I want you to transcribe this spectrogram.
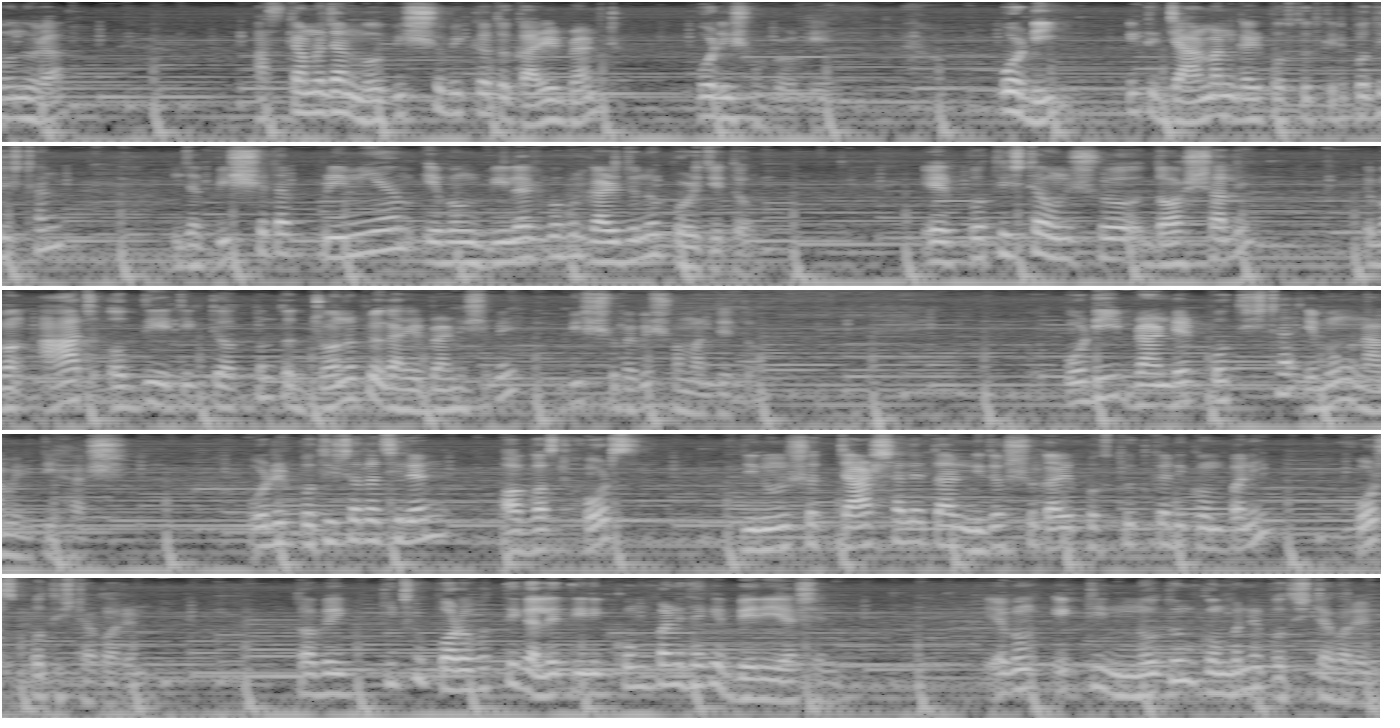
বন্ধুরা, আজকে আমরা জানব বিশ্ববিখ্যাত গাড়ির ব্র্যান্ড ওডি সম্পর্কে। ওডি একটি জার্মান গাড়ি প্রস্তুতকারী প্রতিষ্ঠান যা বিশ্বে তার প্রিমিয়াম এবং বিলাসবহুল গাড়ির জন্য পরিচিত। এর প্রতিষ্ঠা উনিশশো দশ সালে এবং আজ অবধি এটি একটি অত্যন্ত জনপ্রিয় গাড়ির ব্র্যান্ড হিসেবে বিশ্বব্যাপী সমাদৃত ওডি ব্র্যান্ডের প্রতিষ্ঠা এবং নামের ইতিহাস। ওডির প্রতিষ্ঠাতা ছিলেন অগাস্ট হোর্স, যিনি উনিশশো চার সালে তার নিজস্ব গাড়ি প্রস্তুতকারী কোম্পানি হোর্স প্রতিষ্ঠা করেন। তবে কিছু পরবর্তীকালে তিনি কোম্পানি থেকে বেরিয়ে আসেন এবং একটি নতুন কোম্পানির প্রতিষ্ঠা করেন।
